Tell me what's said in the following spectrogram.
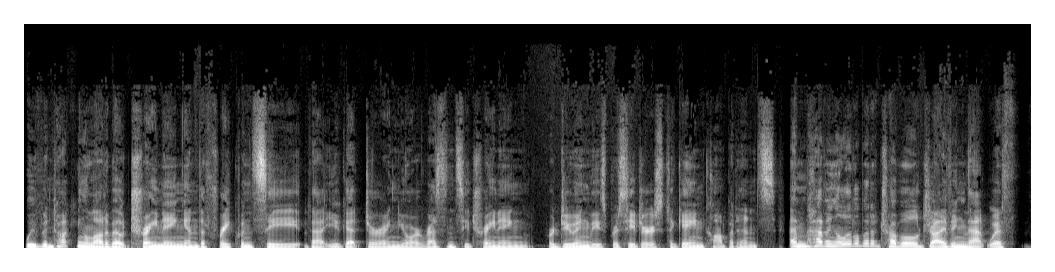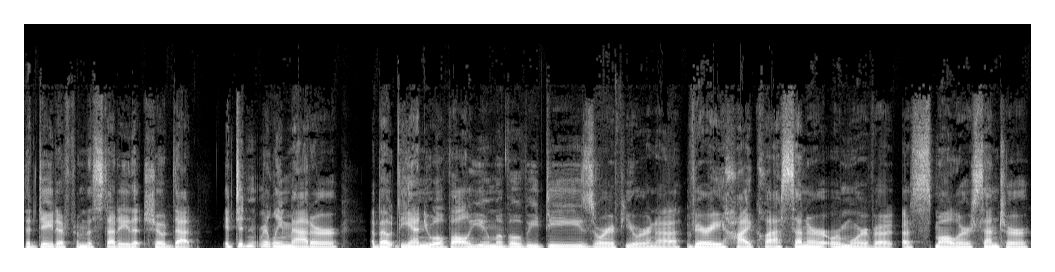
We've been talking a lot about training and the frequency that you get during your residency training for doing these procedures to gain competence. I'm having a little bit of trouble driving that with the data from the study that showed that it didn't really matter about the annual volume of OVDs or if you were in a very high class center or more of a, a smaller center.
